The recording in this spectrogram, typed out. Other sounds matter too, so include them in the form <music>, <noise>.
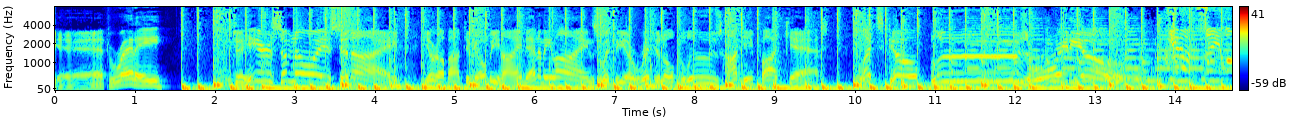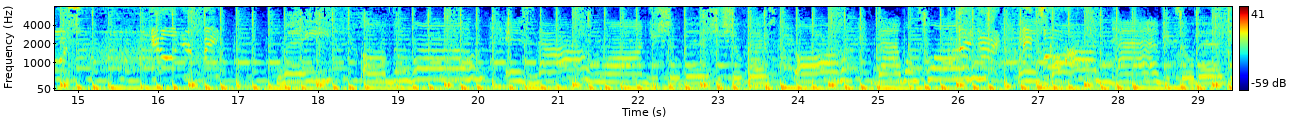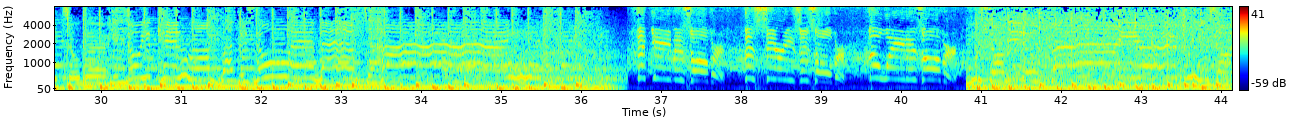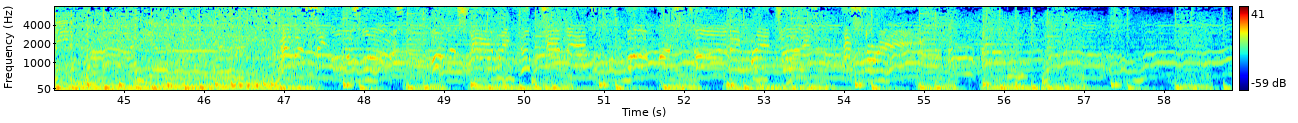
Get ready to hear some noise tonight. You're about to go behind enemy lines with the original Blues Hockey Podcast. Let's go Blues Radio. Get up, St. Louis!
